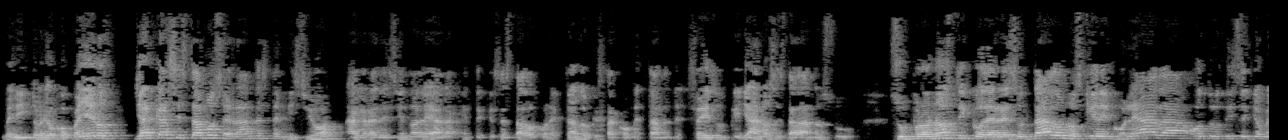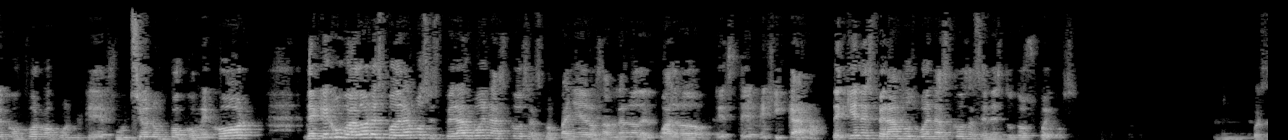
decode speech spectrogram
meritorio. Compañeros, ya casi estamos cerrando esta emisión, agradeciéndole a la gente que se ha estado conectando, que está comentando en el Facebook, que ya nos está dando su, su pronóstico de resultado. Unos quieren goleada, otros dicen yo me conformo con que funcione un poco mejor. ¿De qué jugadores podríamos esperar buenas cosas, compañeros, hablando del cuadro este mexicano? ¿De quién esperamos buenas cosas en estos dos juegos? Pues,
